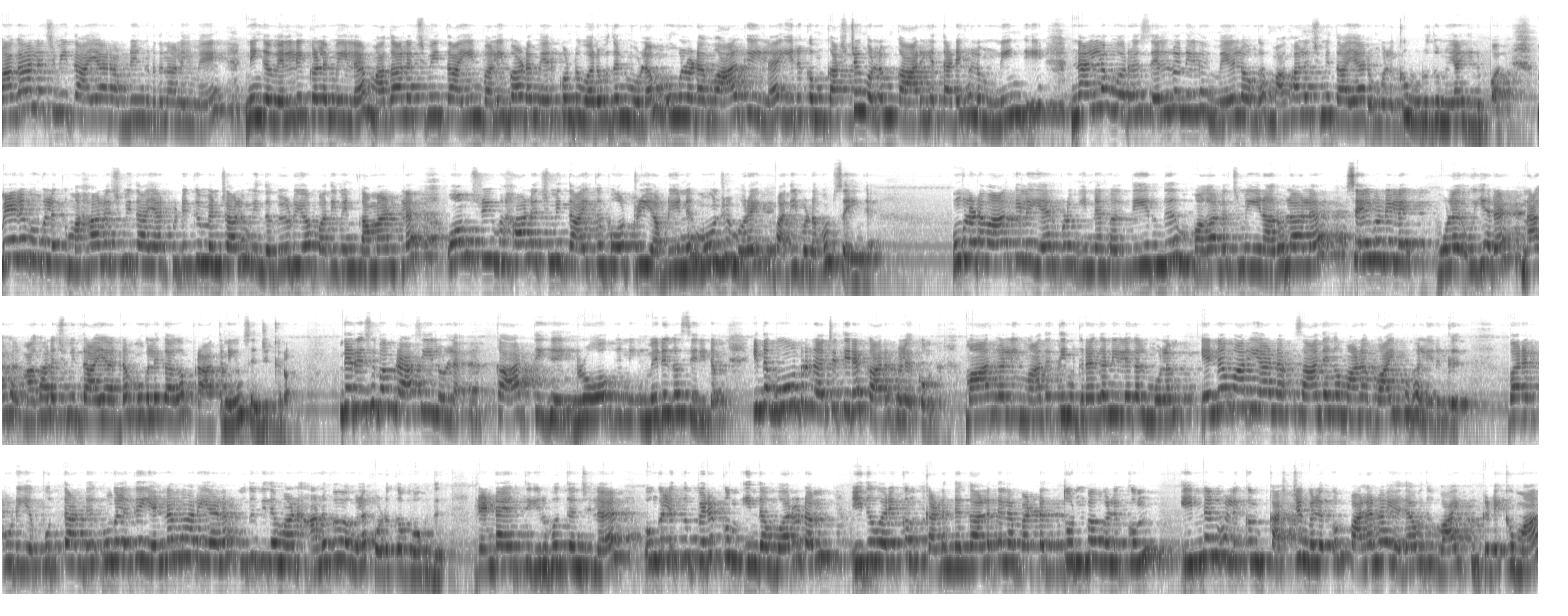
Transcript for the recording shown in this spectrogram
மகாலட்சுமி தாயார் அப்படிங்கிறதுனாலையுமே நீங்கள் வெள்ளிக்கிழமையில் மகாலட்சுமி தாயின் வழிபாடை மேற்கொண்டு வருவதன் மூலம் உங்களோட வாழ்க்கையில் இருக்கும் கஷ்டங்களும் காரிய தடைகளும் நீங்கி நல்ல ஒரு செல்வ நிலை மேலோங்க மகாலட்சுமி தாயார் உங்களுக்கு உறுதுணையாக இருப்பார். மேலும் உங்களுக்கு மகாலட்சுமி தாயார் பிடிக்கும் என்றாலும் இந்த வீடியோ பதிவின் கமெண்ட்ல ஓம் ஸ்ரீ மகாலட்சுமி தாய்க்கு போற்றி அப்படின்னு மூன்று முறை பதிவிடவும் செய்யுங்க. உங்களோட வாழ்க்கையில் ஏற்படும் இன்னல்கள் தீர்ந்து மகாலட்சுமியின் அருளால் செல்வநிலை உல உயர நாங்கள் மகாலட்சுமி தாயாரிடம் உங்களுக்காக பிரார்த்தனையும் செஞ்சுக்கிறோம். இந்த ரிஷபம் ராசியில் உள்ள கார்த்திகை ரோகிணி மிருகசிரிடம் இந்த மூன்று நட்சத்திரக்காரர்களுக்கும் மார்கழி மாதத்தின் கிரக நிலைகள் மூலம் என்ன மாதிரியான சாதகமான வாய்ப்புகள் இருக்குது வரக்கூடிய புத்தாண்டு உங்களுக்கு என்ன மாதிரியான புதுவிதமான அனுபவங்களை கொடுக்க போகுது? ரெண்டாயிரத்தி இருபத்தஞ்சில் உங்களுக்கு பிறக்கும் இந்த வருடம் இதுவரைக்கும் கடந்த காலத்தில் பட்ட துன்பங்களுக்கும் இன்னல்களுக்கும் கஷ்டங்களுக்கும் பலனாக ஏதாவது வாய்ப்பு கிடைக்குமா?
